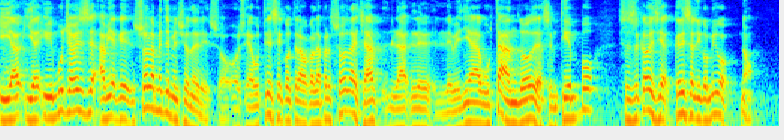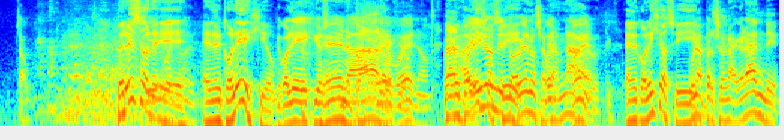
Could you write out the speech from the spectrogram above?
y, a- y- y muchas veces había que solamente mencionar eso. O sea, usted se encontraba con la persona, ya la- le, le venía gustando de hace un tiempo, se acercaba y decía, ¿querés salir conmigo? No. Chau. Pero eso en, Sí, eh, bueno. en el colegio. De colegio, Bueno, secundario, claro. bueno. Bueno, No, el ahí colegio donde sí. todavía no sabían Bueno, nada. bueno. los tipos. En el colegio sí. Una persona grande,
